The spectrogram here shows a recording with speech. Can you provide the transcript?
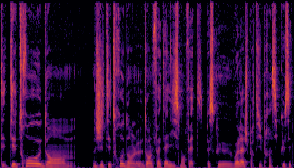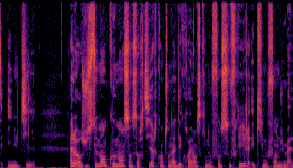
es, trop dans... J'étais trop dans le, fatalisme en fait, parce que voilà, je partais du principe que c'était inutile. Alors justement, comment s'en sortir quand on a des croyances qui nous font souffrir et qui nous font du mal?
